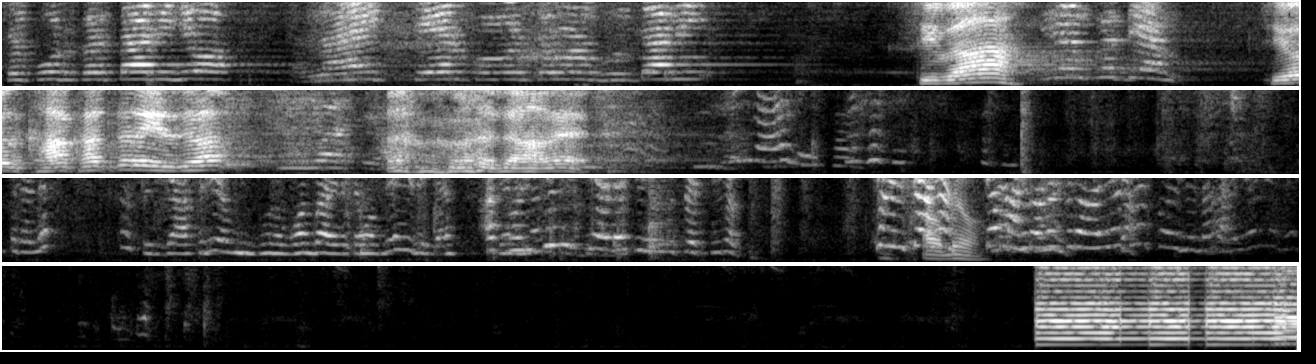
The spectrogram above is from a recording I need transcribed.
સપોર્ટ કરતા રહીજો. લાઈક શેર કોમેન્ટ કરવાનું ભૂલતા નહીં. શિવા. શિવા ખા ખાત કરે જો આવે છે. હવે.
